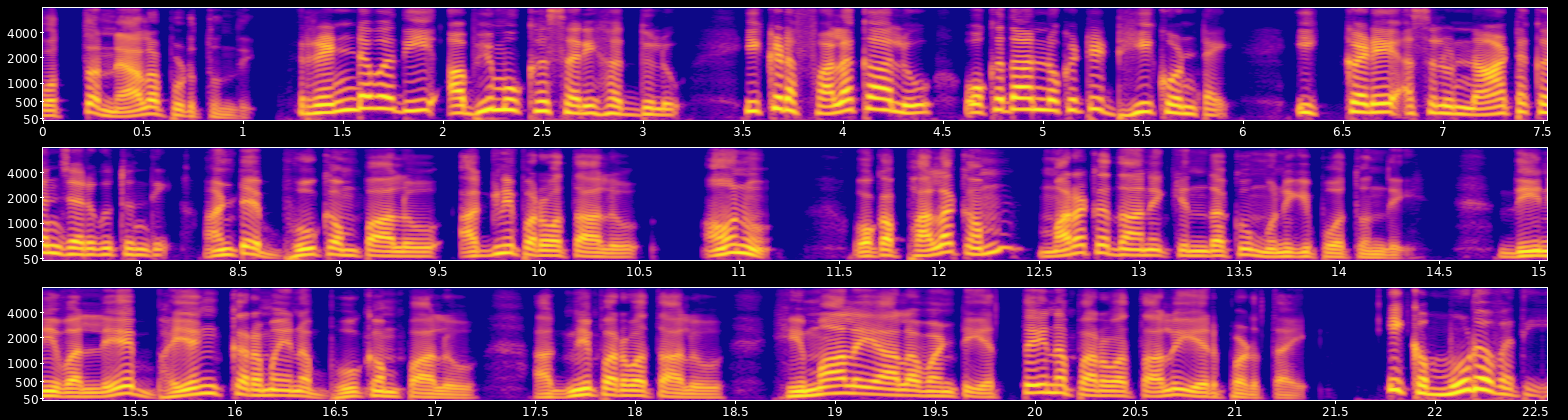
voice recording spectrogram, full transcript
కొత్త నేల పుడుతుంది. రెండవది అభిముఖ సరిహద్దులు. ఇక్కడ ఫలకాలు ఒకదాన్నొకటి ఢీకొంటాయి. ఇక్కడే అసలు నాటకం జరుగుతుంది. అంటే భూకంపాలు అగ్నిపర్వతాలు. అవును ఒక ఫలకం మరొక దాని కిందకు మునిగిపోతుంది. దీనివల్లే భయంకరమైన భూకంపాలు అగ్నిపర్వతాలు హిమాలయాల వంటి ఎత్తైన పర్వతాలు ఏర్పడతాయి. ఇక మూడవది.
